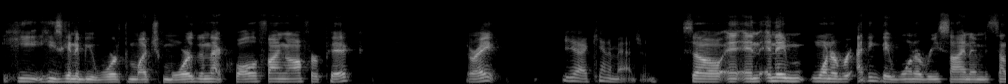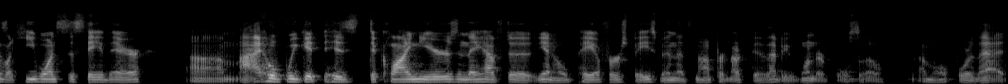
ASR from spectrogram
he he's going to be worth much more than that qualifying offer pick, right? Yeah, I can't imagine. So and and, and they want to. I think they want to re-sign him. It sounds like he wants to stay there. Um, I hope we get his decline years and they have to, you know, pay a first baseman that's not productive. That'd be wonderful. So I'm all for that.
